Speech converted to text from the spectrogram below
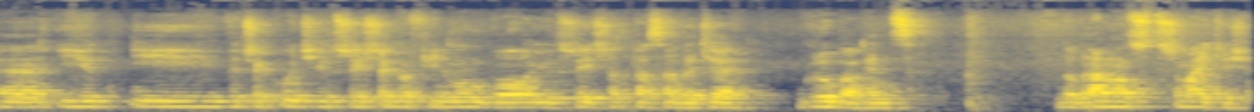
E, I, I wyczekujcie jutrzejszego filmu, bo jutrzejsza trasa będzie gruba, więc dobranoc, trzymajcie się.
